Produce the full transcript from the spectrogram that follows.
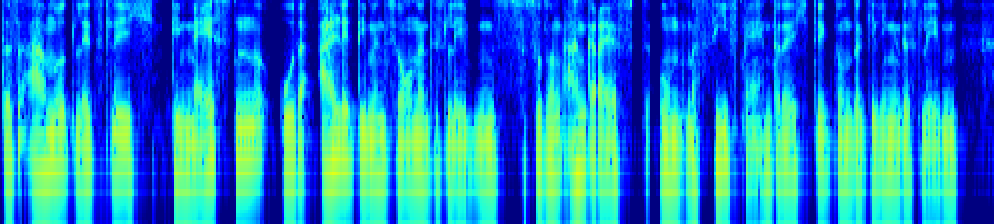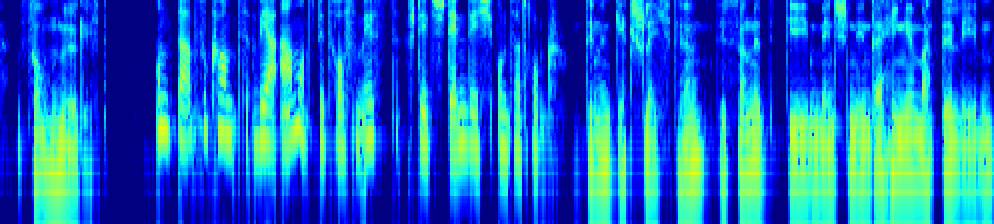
dass Armut letztlich die meisten oder alle Dimensionen des Lebens sozusagen angreift und massiv beeinträchtigt und ein gelingendes Leben verunmöglicht. Und dazu kommt, wer armutsbetroffen ist, steht ständig unter Druck. Denen geht schlecht. Ja? Das sind nicht die Menschen, die in der Hängematte leben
